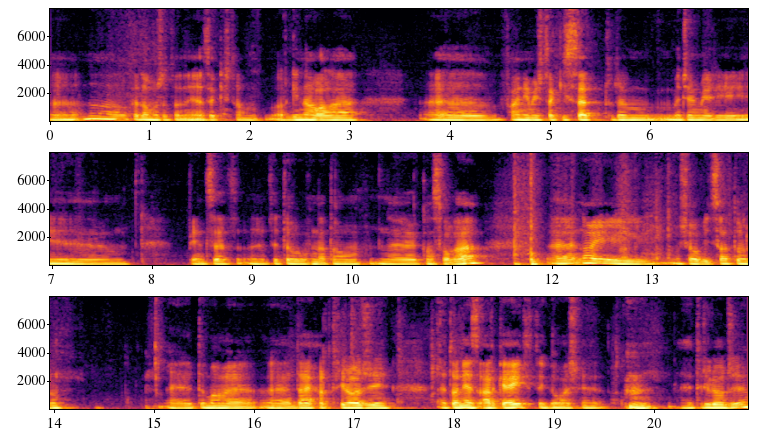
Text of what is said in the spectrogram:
E, No wiadomo, że to nie jest jakiś tam oryginał, ale e, fajnie mieć taki set, w którym będziemy mieli e, 500 tytułów na tą e, konsolę. E, No i musiał być Saturn. E, Tu mamy e, Die Hard Trilogy. E, To nie jest arcade, tylko właśnie Trilogy.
